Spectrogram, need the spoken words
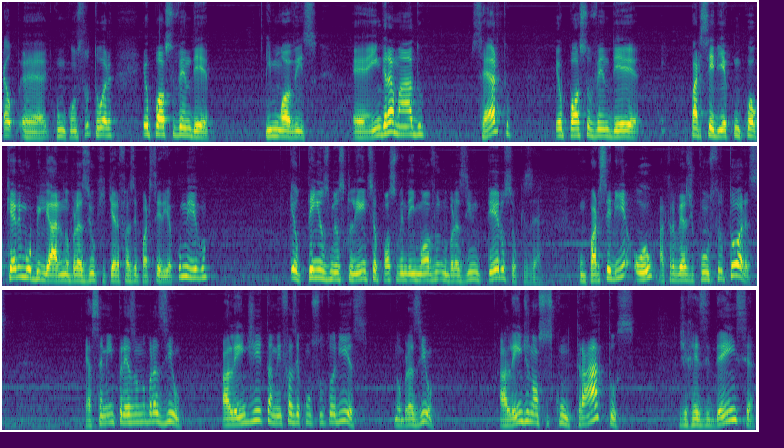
eu, é, com construtora. Eu posso vender imóveis é, em gramado, certo? Eu posso vender parceria com qualquer imobiliário no Brasil que queira fazer parceria comigo. Eu tenho os meus clientes, eu posso vender imóvel no Brasil inteiro se eu quiser, com parceria ou através de construtoras. Essa é minha empresa no Brasil. Além de também fazer consultorias no Brasil. Além de nossos contratos de residência,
